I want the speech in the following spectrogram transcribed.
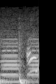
Oh.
